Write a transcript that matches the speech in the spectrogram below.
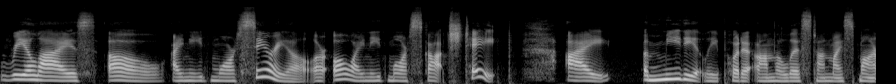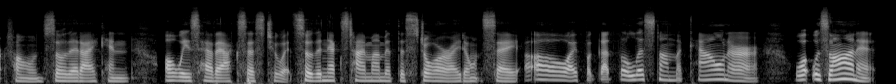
realize, oh, I need more cereal or oh, I need more scotch tape. I immediately put it on the list on my smartphone so that I can always have access to it. So the next time I'm at the store, I don't say, Oh, I forgot the list on the counter. What was on it?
